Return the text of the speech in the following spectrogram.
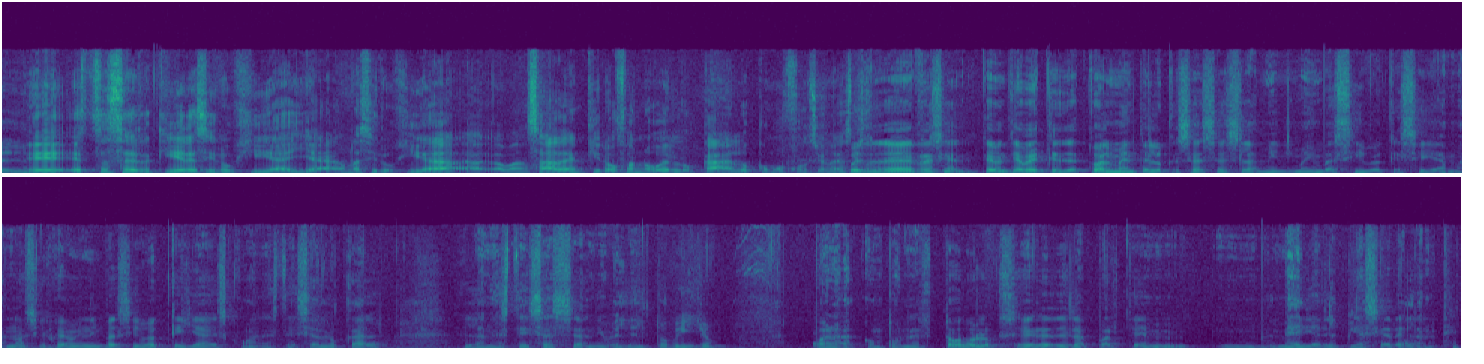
eh, ¿Esto se requiere cirugía ya, una cirugía avanzada en quirófano o es local o cómo funciona esto? Pues eh, recientemente ya ve que actualmente lo que se hace es la mínima invasiva que se llama, ¿no? Cirugía mínima invasiva que ya es con anestesia local, la anestesia es a nivel del tobillo para componer todo lo que se ve desde la parte media del pie hacia adelante.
